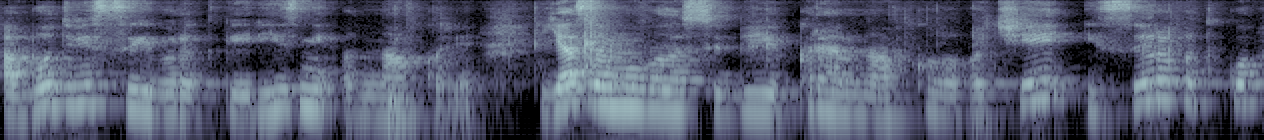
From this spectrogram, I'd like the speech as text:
або дві сиворотки, різні однакові. Я замовила собі крем навколо очей і сироватку,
